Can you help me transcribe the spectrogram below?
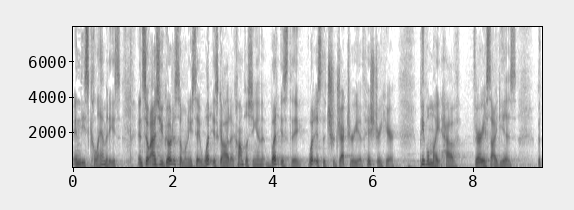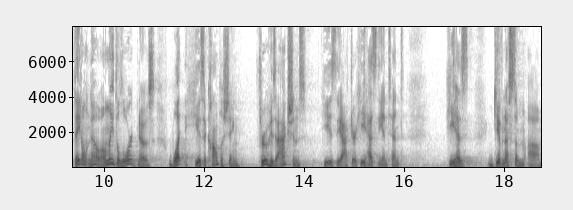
in these calamities. And so, as you go to someone and you say, What is God accomplishing? And what is the, what is the trajectory of history here? People might have various ideas, but they don't know. Only the Lord knows what he is accomplishing through his actions. He is the actor, he has the intent. He has given us some um,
